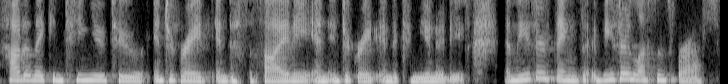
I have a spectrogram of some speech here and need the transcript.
how do they continue to integrate into society and integrate into communities? And these are things, these are lessons for us.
